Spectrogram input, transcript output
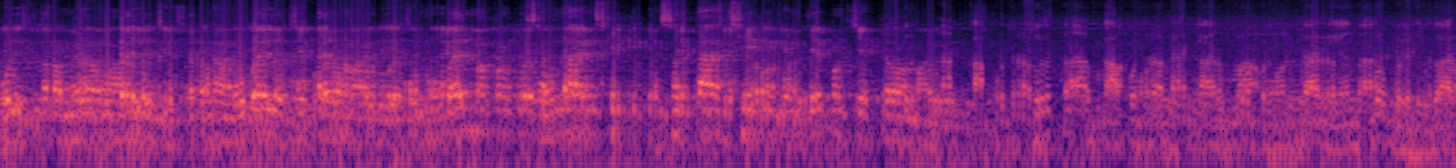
પોલીસ દ્વારા મેળવવામાં આવી રહ્યું છે. એના મોબાઈલો ચેક કરવામાં આવી રહ્યા છે. મોબાઈલમાં પણ કોઈ ઓનલાઈન સટ્ટા છે કે કેમ તે પણ ચેક કરવામાં આવી સુરતના કાપોદ્રા વિસ્તારમાં ઓનલાઈન યંત્રો પર જુગાર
